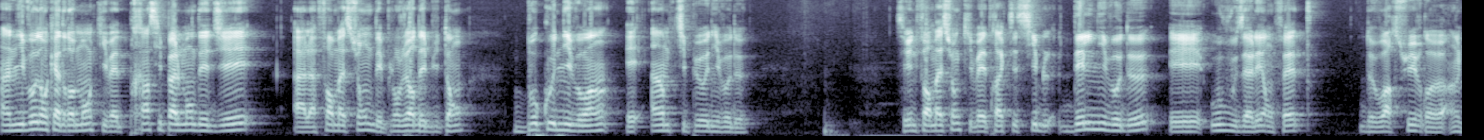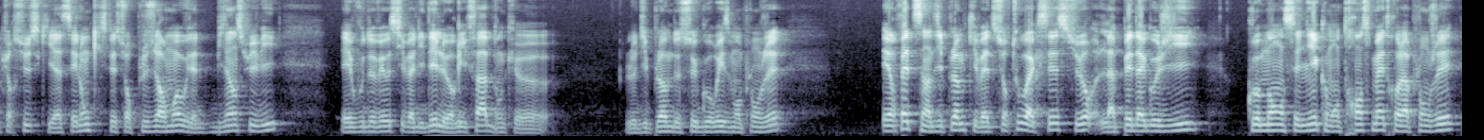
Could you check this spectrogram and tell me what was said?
un niveau d'encadrement qui va être principalement dédié à la formation des plongeurs débutants, beaucoup de niveau 1 et un petit peu au niveau 2. C'est une formation qui va être accessible dès le niveau 2 et où vous allez en fait devoir suivre euh, un cursus qui est assez long, qui se fait sur plusieurs mois, vous êtes bien suivi, et vous devez aussi valider le RIFAB, donc euh, le diplôme de secourisme en plongée. Et en fait, c'est un diplôme qui va être surtout axé sur la pédagogie, comment enseigner, comment transmettre la plongée,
